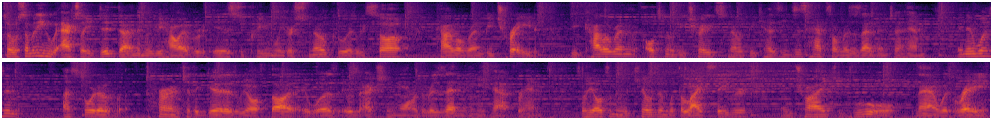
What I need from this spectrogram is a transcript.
So somebody who actually did die in the movie however is supreme leader snoke who as we saw kylo ren betrayed. Kylo ren ultimately betrayed snoke because he just had some resentment to him. And it wasn't a sort of turn to the good as we all thought it was. It was actually more the resentment he had for him. So he ultimately killed him with the lightsaber and tried to rule now with Rey.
